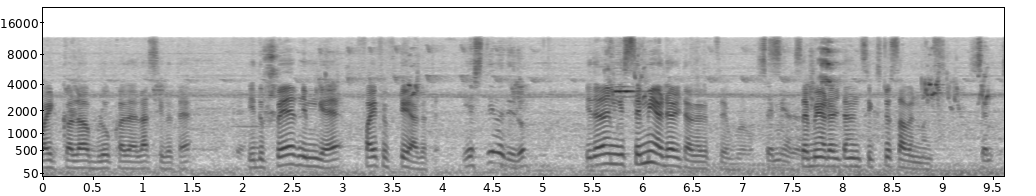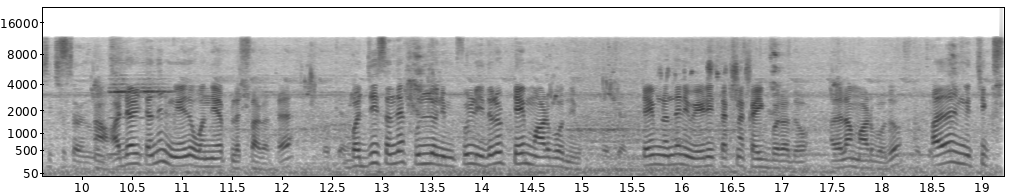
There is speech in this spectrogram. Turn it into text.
white colour blue colour ಎಲ್ಲ ಸಿಗುತ್ತೆ. ಇದು ಪೇರ್ ನಿಮಗೆ ಫೈವ್ ಫಿಫ್ಟಿ ಆಗುತ್ತೆ. ಎಷ್ಟು ದಿನದ ಇದು? ಇದೆಲ್ಲ ನಿಮಗೆ ಸೆಮಿ ಅಡಲ್ಟ್ ಆಗುತ್ತೆ ಬ್ರೋ ಸೆಮಿ ಅಡಲ್ಟ್ ಅಂದರೆ six to seven months six to seven ಹಾಂ ಅಡಲ್ಟ್ ಅಂದರೆ ನಿಮಗೆ ಇದು ಒನ್ ಇಯರ್ ಪ್ಲಸ್ ಆಗುತ್ತೆ. ಬಜ್ಜೀಸ್ ಅಂದರೆ ಫುಲ್ಲು ನಿಮ್ಮ ಫುಲ್ ಇದರಲ್ಲೂ ಟೇಮ್ ಮಾಡ್ಬೋದು ನೀವು. ಟೈಮ್ ಅಂದರೆ ನೀವು ಹೇಳಿದ ತಕ್ಷಣ ಕೈಗೆ ಬರೋದು ಅದೆಲ್ಲ ಮಾಡ್ಬೋದು. ಆದರೆ ನಿಮಗೆ ಚಿಕ್ಸ್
